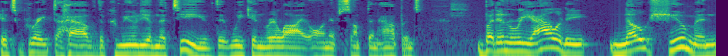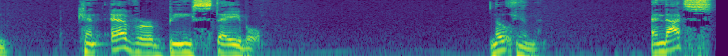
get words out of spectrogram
it's great to have the community of Netiv that we can rely on if something happens. But in reality, no human can ever be stable no human. And that's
